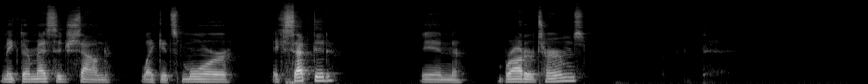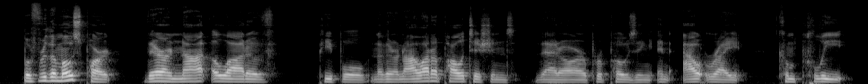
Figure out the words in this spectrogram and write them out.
make their message sound like it's more accepted in broader terms. But for the most part, there are not a lot of people, now there are not a lot of politicians that are proposing an outright, complete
